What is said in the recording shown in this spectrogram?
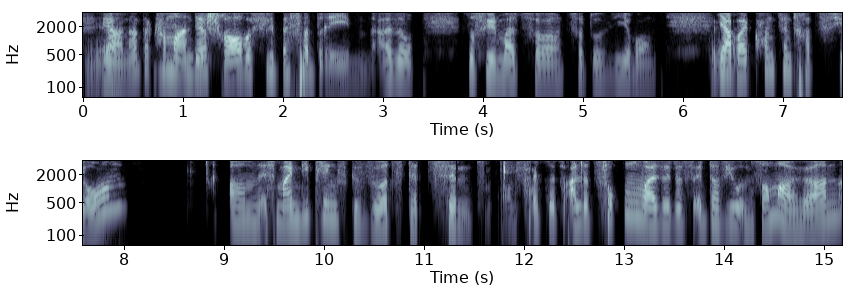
ja, ja ne, da kann man an der Schraube viel besser drehen. Also so viel mal zur, zur Dosierung. Genau. Ja, bei Konzentration ähm, ist mein Lieblingsgewürz der Zimt. Und falls jetzt alle zucken, weil sie das Interview im Sommer hören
